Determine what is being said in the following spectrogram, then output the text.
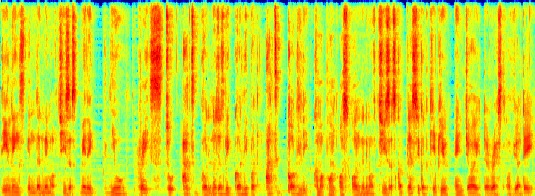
dealings in the name of Jesus. May the new grace to act godly, not just be godly, but act godly come upon us all in the name of Jesus. God bless you, God keep you. Enjoy the rest of your day.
